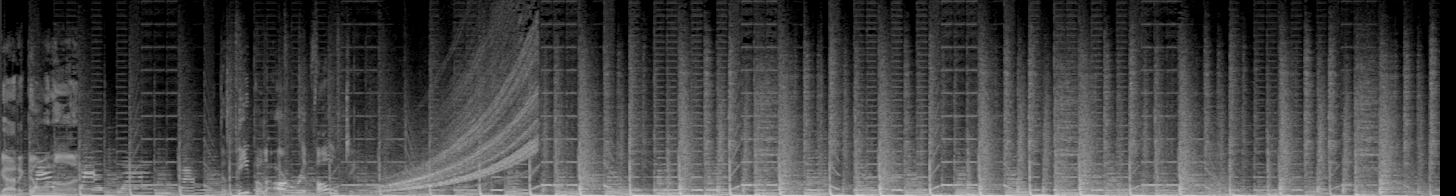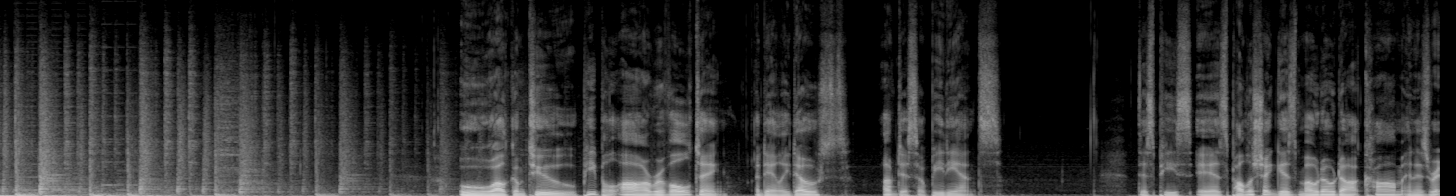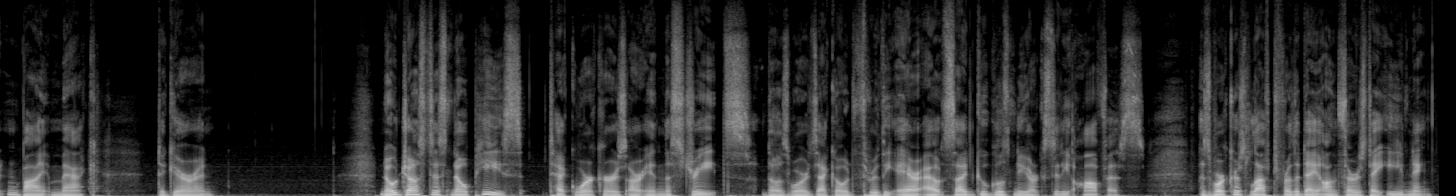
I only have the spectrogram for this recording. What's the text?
got it going on. The people are revolting. Welcome to People Are Revolting, a daily dose of disobedience. This piece is published at gizmodo.com and is written by Mack DeGeurin. No justice, no peace. Tech workers are in the streets. Those words echoed through the air outside Google's New York City office as workers left for the day on Thursday evening.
